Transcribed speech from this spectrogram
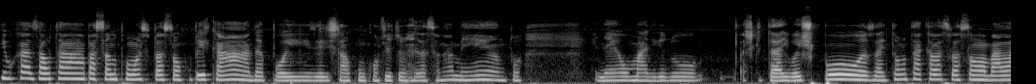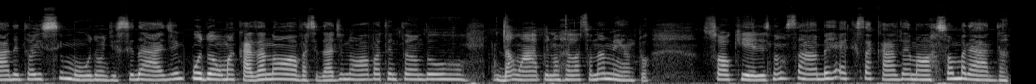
E o casal tá passando por uma situação complicada, pois eles estavam com um conflito no relacionamento, né? O marido acho que traiu a esposa, então tá aquela situação abalada, então eles se mudam de cidade, mudam uma casa nova, cidade nova, tentando dar um up no relacionamento. Só que eles não sabem é que essa casa é mal assombrada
